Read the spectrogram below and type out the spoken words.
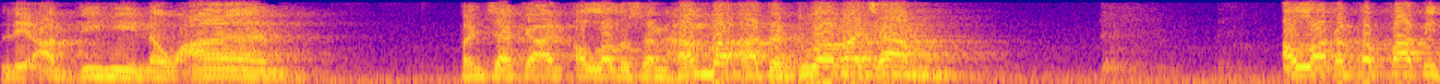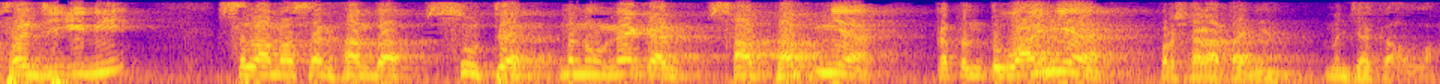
li'abdihi naw'an. Penjagaan Allah dosan hamba ada dua macam. Allah akan tepati janji ini selama sang hamba sudah menunaikan sababnya ketentuannya persyaratannya menjaga Allah.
